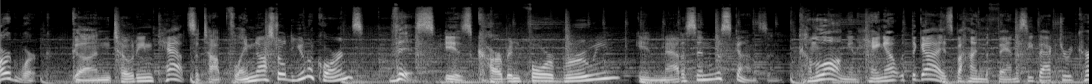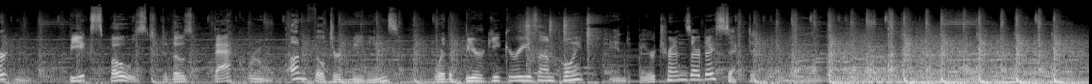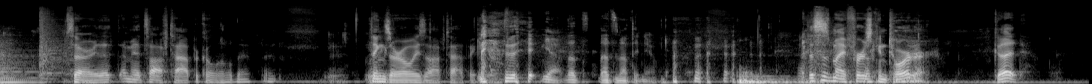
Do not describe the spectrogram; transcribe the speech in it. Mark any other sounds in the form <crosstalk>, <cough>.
hard work, gun toting cats atop flame nostrilled unicorns. This is Karben4 Brewing in Madison, Wisconsin. Come along and hang out with the guys behind the Fantasy Factory curtain. Be exposed to those backroom, unfiltered meetings where the beer geekery is on point and beer trends are dissected. Sorry, that I mean it's off topic a little bit, but things are always off topic. <laughs> yeah, that's that's nothing new. <laughs> this is my first contorter. <laughs> Good.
